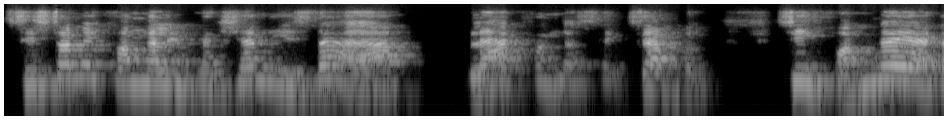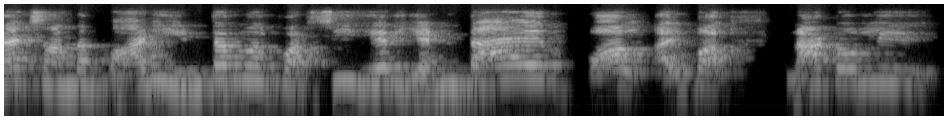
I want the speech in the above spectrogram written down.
systemic fungal infection is the black fungus example. See, fungi attacks on the body internal part. See here, entire ball, eyeball, not only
